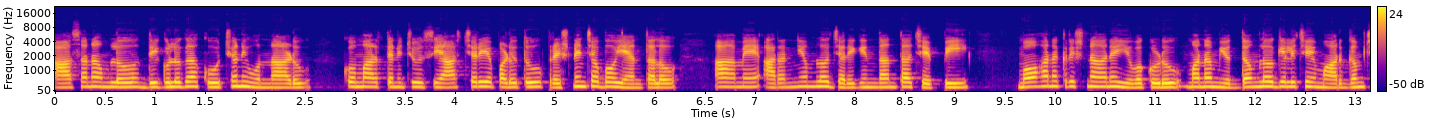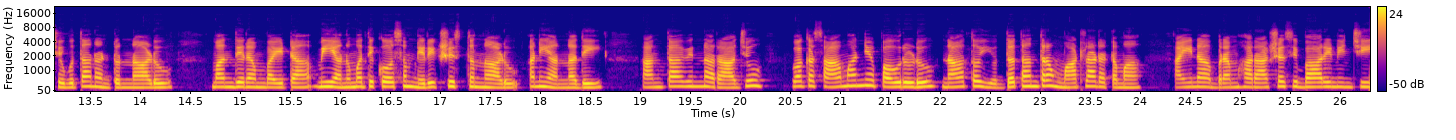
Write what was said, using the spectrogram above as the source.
ఆసనంలో దిగులుగా కూర్చొని ఉన్నాడు. కుమార్తెను చూసి ఆశ్చర్యపడుతూ ప్రశ్నించబోయేంతలో ఆమె అరణ్యంలో జరిగిందంతా చెప్పి మోహనకృష్ణ అనే యువకుడు మనం యుద్ధంలో గెలిచే మార్గం చెబుతానంటున్నాడు. మందిరం బయట మీ అనుమతి కోసం నిరీక్షిస్తున్నాడు అని అన్నది. అంతా విన్న రాజు ఒక సామాన్య పౌరుడు నాతో యుద్ధతంత్రం మాట్లాడటమా? అయినా బ్రహ్మ రాక్షసి బారి నుంచి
